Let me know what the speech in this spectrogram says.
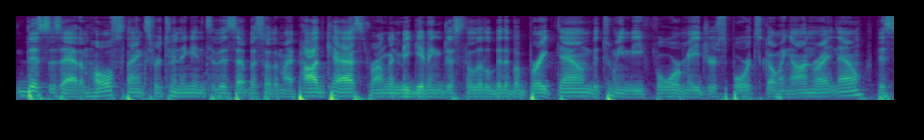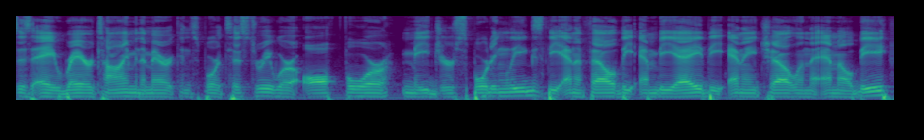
This is Adam Holst. Thanks for tuning into this episode of my podcast where I'm going to be giving just a little bit of a breakdown between the four major sports going on right now. This is a rare time in American sports history where all four major sporting leagues, the NFL, the NBA, the NHL, and the MLB,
